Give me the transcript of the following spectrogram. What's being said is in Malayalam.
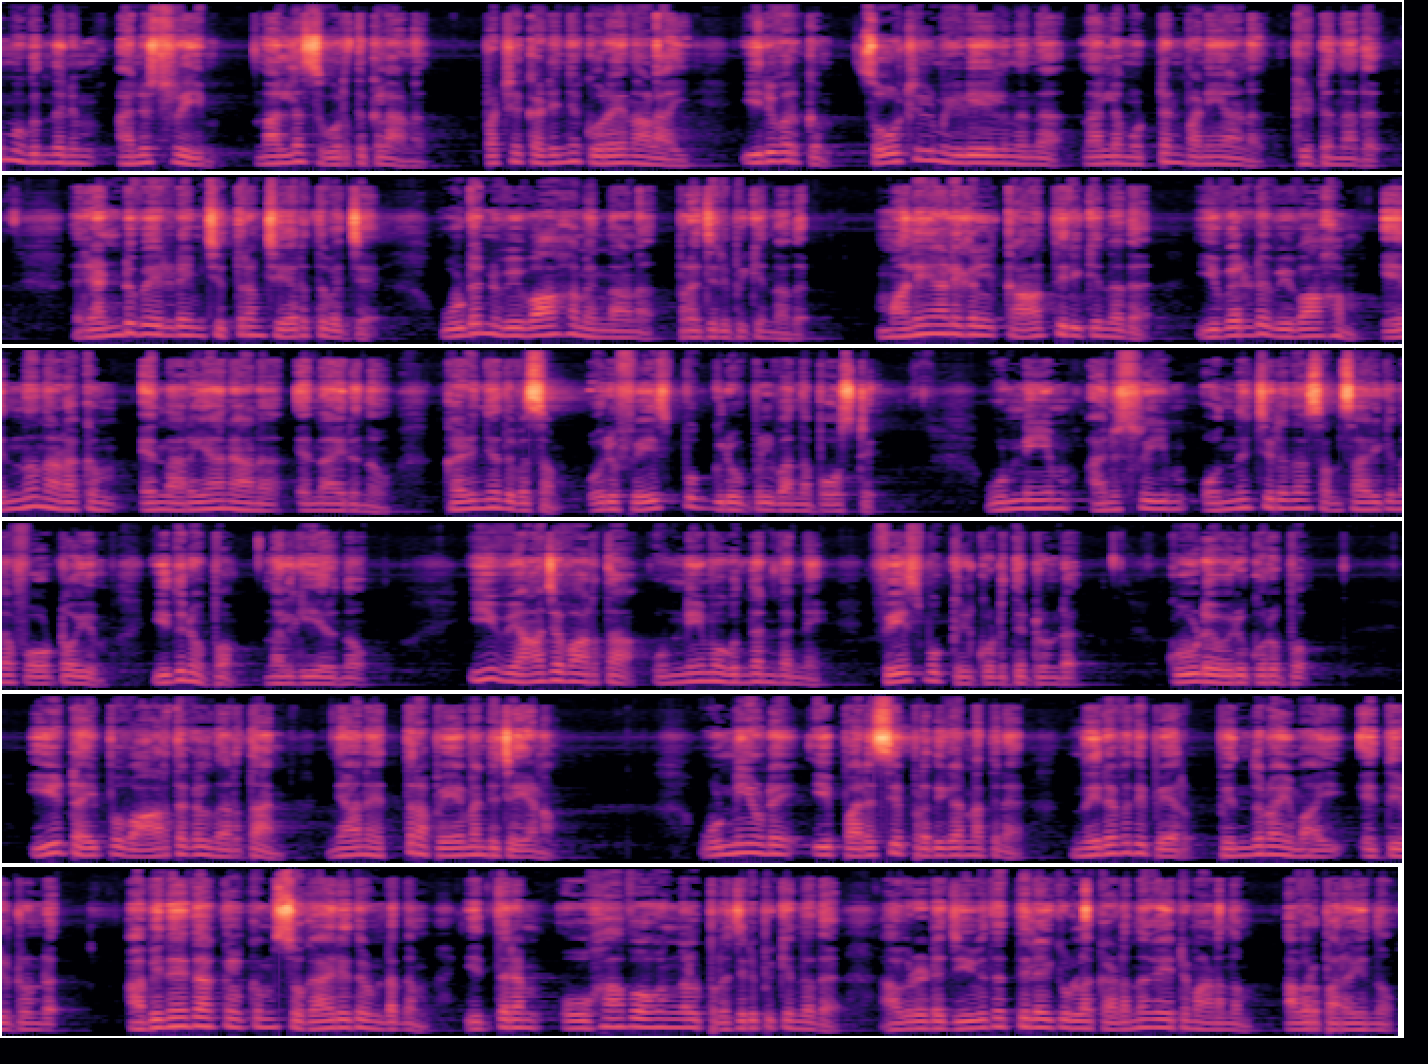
മുകുന്ദനും അനുശ്രീയും നല്ല സുഹൃത്തുക്കളാണ്. പക്ഷെ കഴിഞ്ഞ കുറേ നാളായി ഇരുവർക്കും സോഷ്യൽ മീഡിയയിൽ നിന്ന് നല്ല മുട്ടൻ പണിയാണ് കിട്ടുന്നത്. രണ്ടുപേരുടെയും ചിത്രം ചേർത്ത് വെച്ച് ഉടൻ വിവാഹമെന്നാണ് പ്രചരിപ്പിക്കുന്നത്. മലയാളികൾ കാത്തിരിക്കുന്നത് ഇവരുടെ വിവാഹം എന്ന് നടക്കും എന്നറിയാനാണ് എന്നായിരുന്നു കഴിഞ്ഞ ദിവസം ഒരു ഫേസ്ബുക്ക് ഗ്രൂപ്പിൽ വന്ന പോസ്റ്റ്. ഉണ്ണിയും അനുശ്രീയും ഒന്നിച്ചിരുന്ന് സംസാരിക്കുന്ന ഫോട്ടോയും ഇതിനൊപ്പം നൽകിയിരുന്നു. ഈ വ്യാജവാർത്ത ഉണ്ണി മുകുന്ദൻ തന്നെ ഫേസ്ബുക്കിൽ കൊടുത്തിട്ടുണ്ട്. കൂടെ ഒരു കുറിപ്പ്. ഈ ടൈപ്പ് വാർത്തകൾ നിർത്താൻ ഞാൻ എത്ര പേയ്മെന്റ് ചെയ്യണം? ഉണ്ണിയുടെ ഈ പരസ്യ പ്രതികരണത്തിന് നിരവധി പേർ പിന്തുണയുമായി എത്തിയിട്ടുണ്ട്. അഭിനേതാക്കൾക്കും സ്വകാര്യതയുണ്ടെന്നും ഇത്തരം ഊഹാപോഹങ്ങൾ പ്രചരിപ്പിക്കുന്നത് അവരുടെ ജീവിതത്തിലേക്കുള്ള കടന്നുകയറ്റമാണെന്നും അവർ പറയുന്നു.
